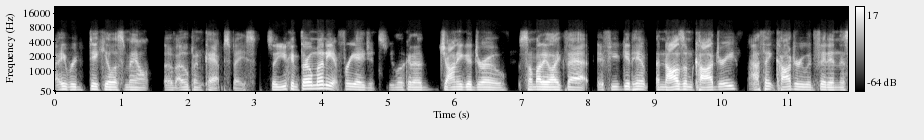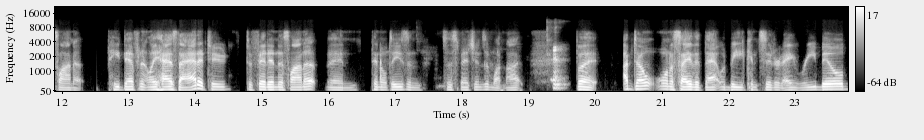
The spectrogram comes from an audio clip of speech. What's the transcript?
a ridiculous amount of open cap space. So you can throw money at free agents. You look at a Johnny Gaudreau, somebody like that. If you get him a Nazem Kadri, I think Kadri would fit in this lineup. He definitely has the attitude to fit in this lineup and penalties and suspensions and whatnot. but I don't want to say that that would be considered a rebuild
